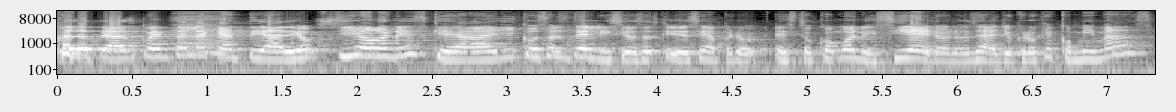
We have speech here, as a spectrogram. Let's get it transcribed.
Cuando te das cuenta la cantidad de opciones que hay, cosas deliciosas que yo decía, pero ¿esto cómo lo hicieron? O sea, yo creo que comí más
